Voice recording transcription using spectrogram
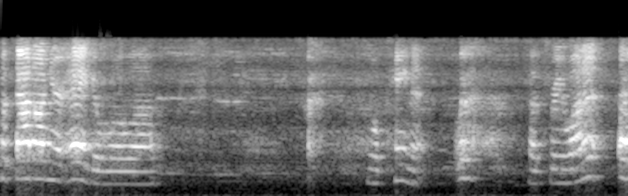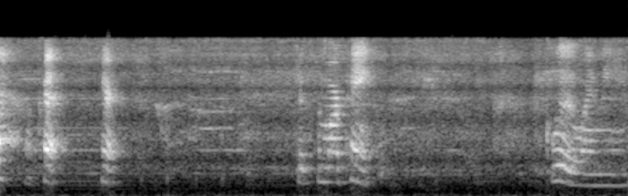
Put that on your egg and we'll, uh, we'll paint it. That's where you want it? Okay, here. Get some more paint. Glue, I mean.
